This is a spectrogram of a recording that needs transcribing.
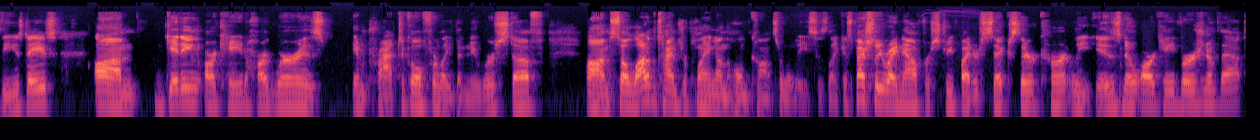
these days, um, getting arcade hardware is impractical for like the newer stuff. Um, so a lot of the times we're playing on the home console releases. Like especially right now for Street Fighter Six, there currently is no arcade version of that.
